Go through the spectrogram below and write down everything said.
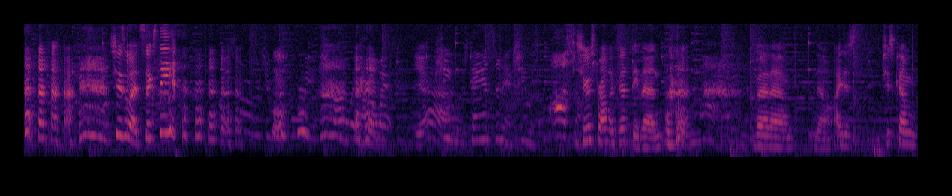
She's what, 60? yeah. She was dancing and she was awesome. She was probably 50 then. but um, no, I just, she's come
